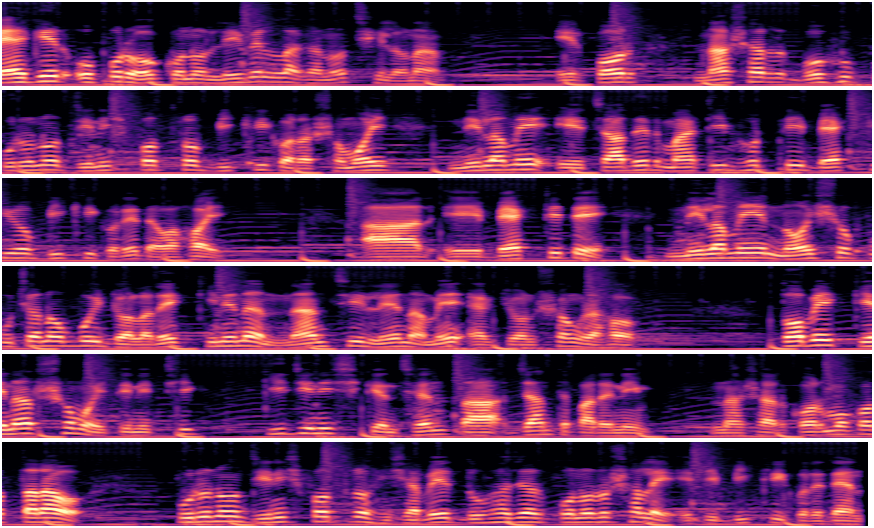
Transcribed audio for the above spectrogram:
ব্যাগের ওপরও কোনো লেবেল লাগানো ছিল না। এরপর নাসার বহু পুরনো জিনিসপত্র বিক্রি করার সময় নিলামে এ চাঁদের মাটি ভর্তি ব্যাগটিও বিক্রি করে দেওয়া হয়। আর এ ব্যাগটিতে নিলামে নয়শো পঁচানব্বই ডলারে কিনে নেন ন্যান্সি লে নামে একজন সংগ্রাহক। তবে কেনার সময় তিনি ঠিক কী জিনিস কিনছেন তা জানতে পারেনি। নাসার কর্মকর্তারাও পুরনো জিনিসপত্র হিসাবে দু হাজার পনেরো সালে এটি বিক্রি করে দেন।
